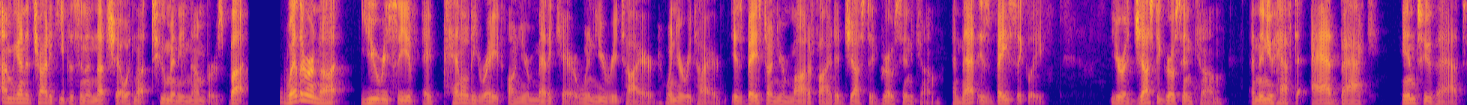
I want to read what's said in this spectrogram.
I'm going to try to keep this in a nutshell with not too many numbers, but whether or not you receive a penalty rate on your Medicare when you retired, when you're retired, is based on your modified adjusted gross income. And that is basically your adjusted gross income. And then you have to add back into that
